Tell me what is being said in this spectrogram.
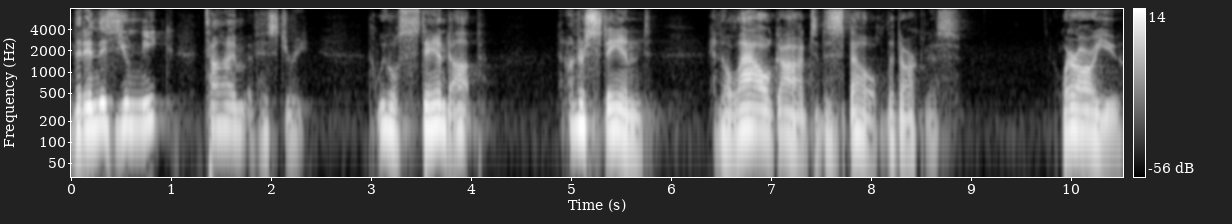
that in this unique time of history, that we will stand up and understand and allow God to dispel the darkness. Where are you?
